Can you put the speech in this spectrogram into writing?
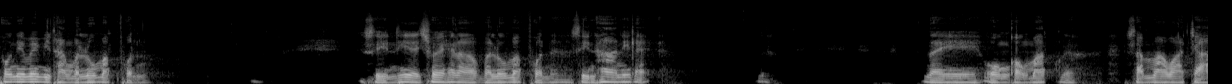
พวกนี้ไม่มีทางบรรลุมรรคผล ศีลที่จะช่วยให้เราบรรลุมรรคผลศีลห้านี่แหละ ในองค์ของมรรคนะสัมมาวาจา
